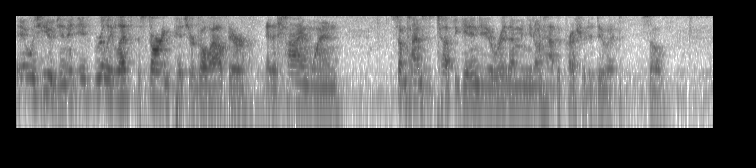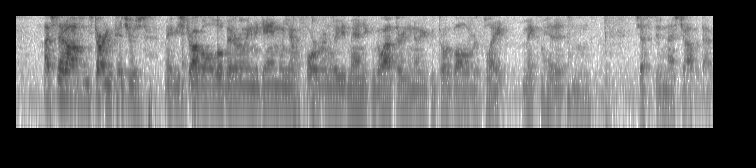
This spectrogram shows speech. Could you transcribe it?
It was huge, and it, it really lets the starting pitcher go out there at a time when sometimes it's tough to get into your rhythm and you don't have the pressure to do it. So I've said often starting pitchers maybe struggle a little bit early in the game when you have a four run lead. Man, you can go out there, you know, you can throw the ball over the plate, make them hit it, and Jesse did a nice job with that.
